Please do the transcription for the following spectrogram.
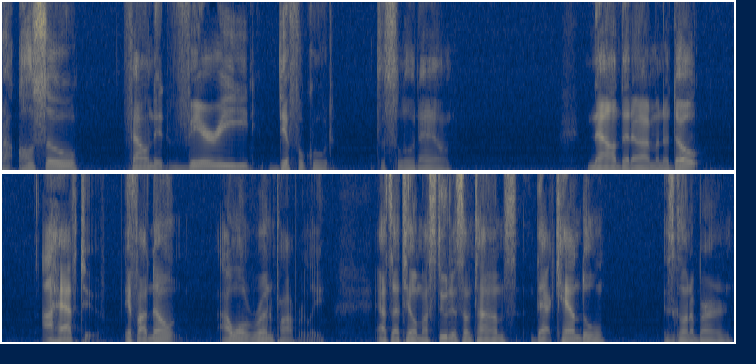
but I also found it very difficult to slow down. Now that I'm an adult, I have to. If I don't, I won't run properly. As I tell my students sometimes, that candle is going to burn.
